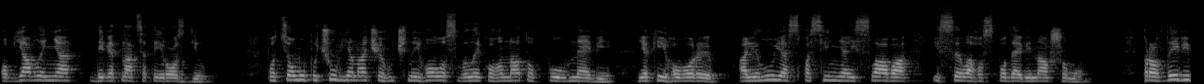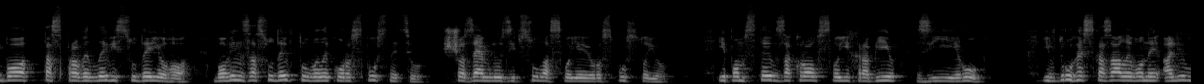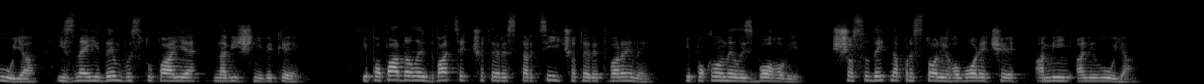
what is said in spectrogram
Об'явлення 19 розділ. По цьому почув я, наче гучний голос великого натовпу в небі, який говорив: Алілуя, спасіння і слава, і сила Господеві нашому. Правдиві бо та справедливі суди його, бо він засудив ту велику розпусницю, що землю зіпсула своєю розпустою, і помстив за кров своїх рабів з її рук. І вдруге сказали вони Алілуя, і з неї дим виступає на вічні віки. І попадали двадцять чотири старці й чотири тварини, і поклонились Богові, що сидить на престолі, говорячи Амінь, Алілуя.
